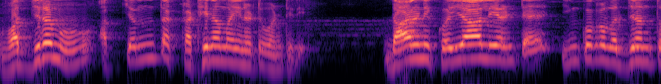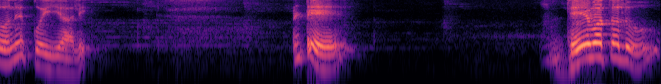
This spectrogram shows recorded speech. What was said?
వజ్రము అత్యంత కఠినమైనటువంటిది. దానిని కొయ్యాలి అంటే ఇంకొక వజ్రంతోనే కొయ్యాలి. అంటే దేవతలు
